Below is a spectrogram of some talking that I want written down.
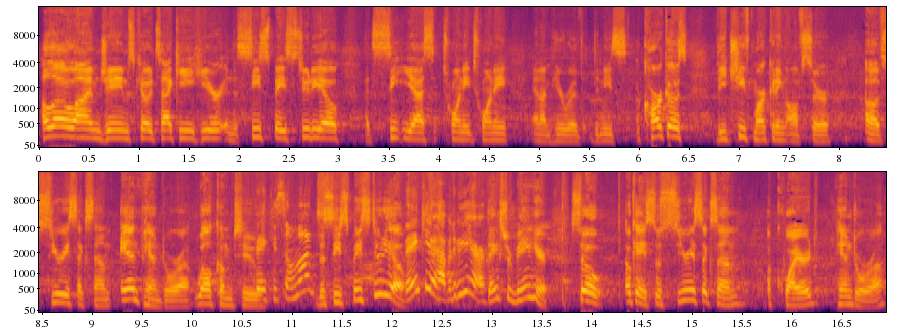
Hello, I'm James Kotecki here in the C Space studio at CES 2020, and I'm here with Denise Karkos, the Chief Marketing Officer of SiriusXM and Pandora. Welcome to Thank you so much. the C Space studio. Thank you. Happy to be here. Thanks for being here. So, okay, so SiriusXM acquired Pandora.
